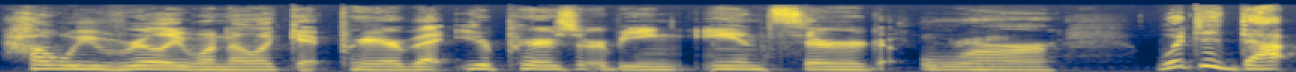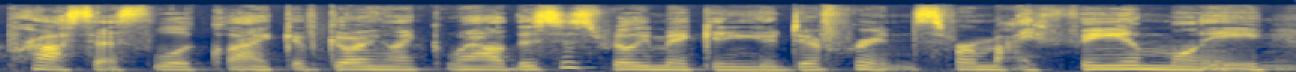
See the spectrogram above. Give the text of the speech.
how we really want to look at prayer, but your prayers are being answered or right what did that process look like of going like wow this is really making a difference for my family mm-hmm.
